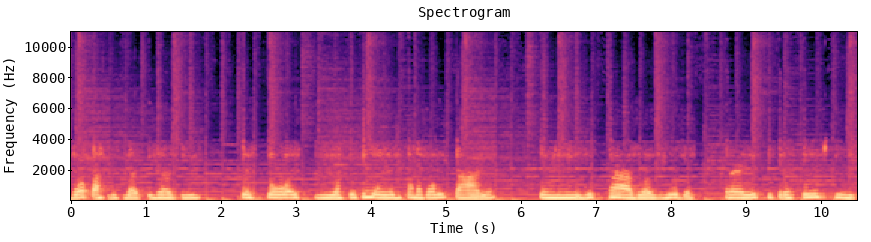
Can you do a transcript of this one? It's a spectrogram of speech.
boa parte das cidades do Brasil, pessoas que, assim como eu, de forma voluntária, têm buscado ajuda para esse crescente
